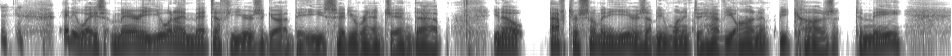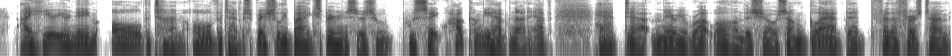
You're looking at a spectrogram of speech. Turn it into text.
Anyways, Mary, you and I met a few years ago at the ECETI Ranch, and, uh, you know, after so many years, I've been wanting to have you on because to me, I hear your name all the time, all the time, especially by experiencers who, who say, "How come you have not have had uh, Mary Rodwell on the show?" So I'm glad that for the first time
